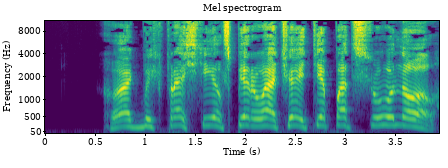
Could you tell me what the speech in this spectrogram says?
— Хоть бы спросил сперва, что я тебе подсунул.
